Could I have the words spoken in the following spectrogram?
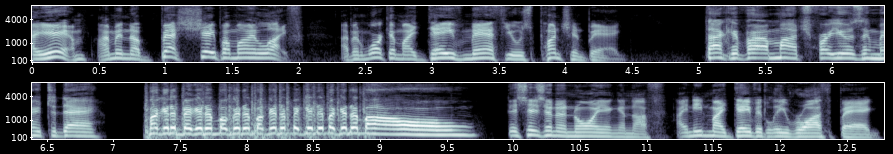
I am. I'm in the best shape of my life. I've been working my Dave Matthews punching bag. Thank you very much for using me today. This isn't annoying enough. I need my David Lee Roth bag.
